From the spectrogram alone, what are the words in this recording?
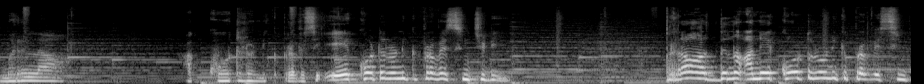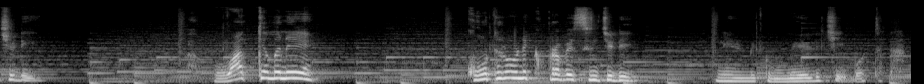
మరలా ఆ కోటలోనికి ప్రవేశ ఏ కోటలోనికి ప్రవేశించడి? ప్రార్థన అనే కోటలోనికి ప్రవేశించడి. వాక్యమనే కోటలోనికి ప్రవేశించడి. నేను మీకు మేలు చేయబోతున్నాను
